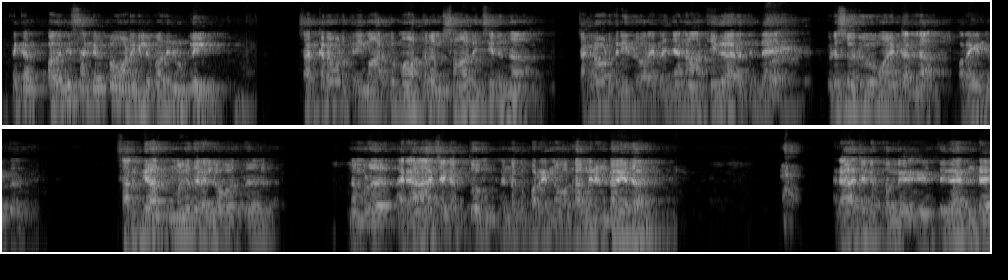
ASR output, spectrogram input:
ഇതൊക്കെ പകുതി സങ്കല്പമാണെങ്കിലും അതിനുള്ളിൽ ചക്രവർത്തിനിമാർക്ക് മാത്രം സാധിച്ചിരുന്ന ചക്രവർത്തിനി എന്ന് പറയുന്നത് ഞാൻ അധികാരത്തിന്റെ ഒരു സ്വരൂപമായിട്ടല്ല പറയുന്നത് സർഗാത്മകതയുടെ ലോകത്ത് നമ്മൾ അരാജകത്വം എന്നൊക്കെ പറയുന്ന വാക്ക് അങ്ങനെ ഉണ്ടായതാണ്. അരാജകത്വം എഴുത്തുകാരന്റെ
